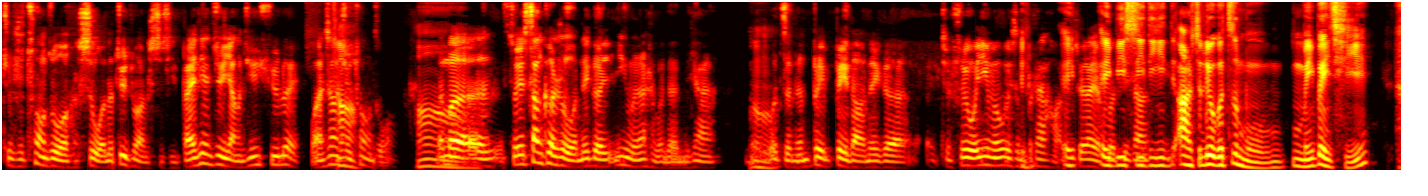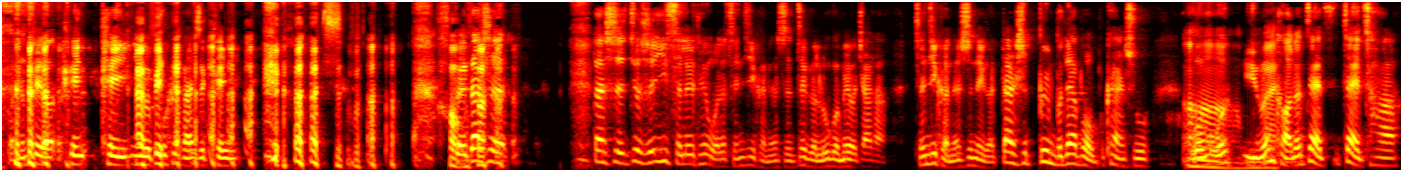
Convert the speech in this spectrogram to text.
就是创作是我的最重要的事情。白天就养精蓄锐，晚上去创作。那么所以上课的时候我那个英文啊什么的，你看我只能背背到那个，就所以我英文为什么不太好？A A B C D 二十六个字母没背齐。我能背到 K K，因为扑克牌是 K，是吧？对，但是但是就是以此类推，我的成绩可能是这个，如果没有家长，成绩可能是那个，但是并不代表我不看书。我我语文考的再再差，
